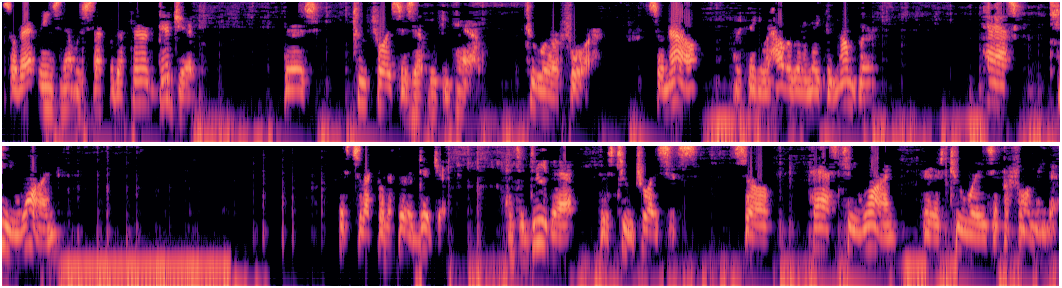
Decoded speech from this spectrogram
So that means that we're stuck with a third digit. There's two choices that we can have, two or four. So now we're thinking about how we're going to make the number task T1 is select for the third digit. And to do that, there's two choices. So task T1, there's two ways of performing that.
